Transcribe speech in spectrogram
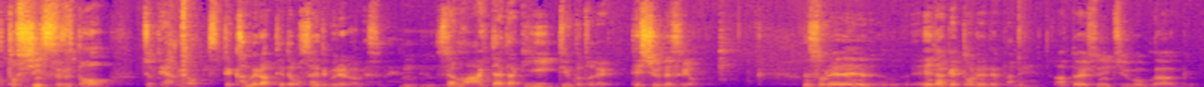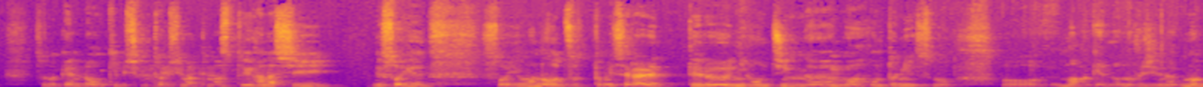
突進すると「ちょっとやめろ」っつってカメラ手で押さえてくれるわけですね、うんうん、そしたらまあ「いただき」っていうことで撤収ですよ。でそれ絵だけ撮れればねあとは要するに中国がその言論を厳しく取り締まってます。という話。でそういうそういうものをずっと見せられてる日本人が、うん、まあ本当にその、まあ、言論の不自由な、まあ、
